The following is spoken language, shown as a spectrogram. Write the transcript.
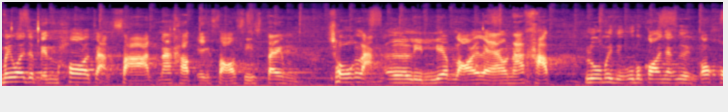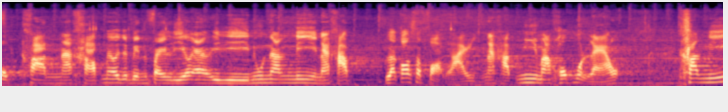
ไม่ว่าจะเป็นท่อจากซาร์ดนะครับ Exhaust System โชคหลังเออร์ลินเรียบร้อยแล้วนะครับ รวมไปถึงอุปกรณ์อย่างอื่นก็ครบครันนะครับ ไม่ว่าจะเป็นไฟเลี้ยว LED นู่นนั่นนี่นะครับ แล้วก็สปอตไลท์นะครับ มีมาครบหมดแล้ว คันนี้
